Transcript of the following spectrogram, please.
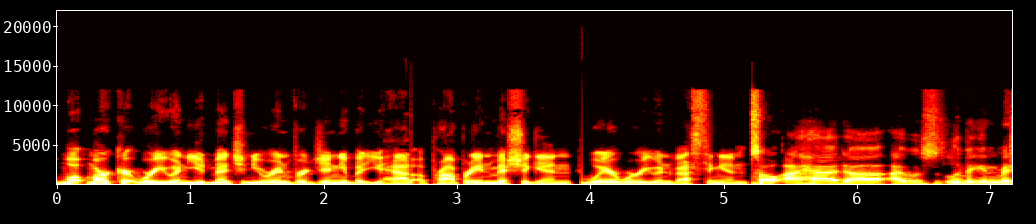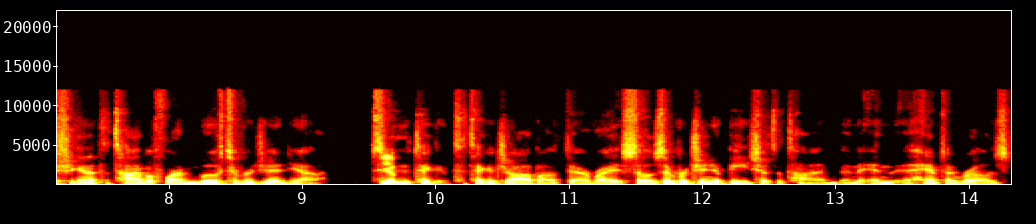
what market were you in? You'd mentioned you were in virginia but you had a property in michigan. Where were you investing in? So i had uh, i was living in michigan at the time before i moved to virginia to yep. take to take a job out there, right? So I was in Virginia Beach at the time and in, in Hampton Roads.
